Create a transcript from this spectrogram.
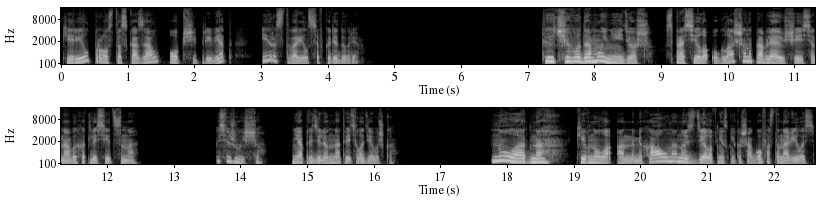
Кирилл просто сказал общий привет и растворился в коридоре. «Ты чего домой не идешь?» — спросила Углаша, направляющаяся на выход Лисицына. «Посижу еще», — неопределенно ответила девушка. «Ну ладно», кивнула Анна Михайловна, но, сделав несколько шагов, остановилась.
